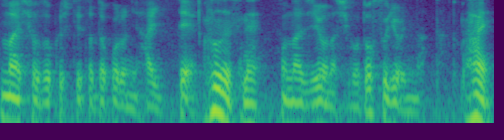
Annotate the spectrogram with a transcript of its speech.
前所属してたところに入ってそうですね。同じような仕事をするようになったと。はい。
